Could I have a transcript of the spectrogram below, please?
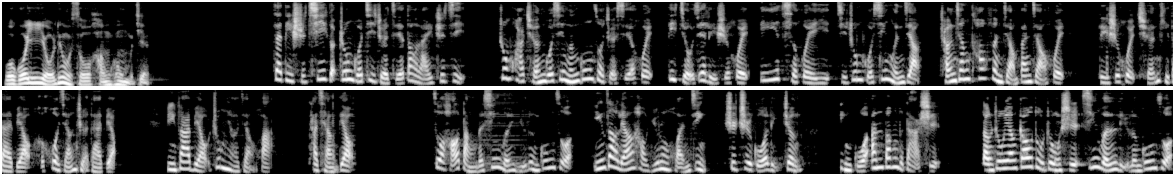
我国已有六艘航空母舰。在第十七个中国记者节到来之际，中华全国新闻工作者协会第九届理事会第一次会议暨中国新闻奖长江韬奋奖颁奖会理事会全体代表和获奖者代表。并发表重要讲话。他强调，做好党的新闻舆论工作，营造良好舆论环境，是治国理政、定国安邦的大事。党中央高度重视新闻理论工作，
